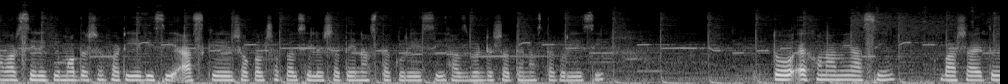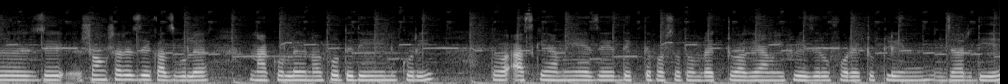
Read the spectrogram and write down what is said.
আমার ছেলেকে মাদ্রাসা পাঠিয়ে দিছি আজকে সকাল সকাল ছেলের সাথে নাস্তা করিয়েছি হাজব্যান্ডের সাথে নাস্তা করিয়েছি তো এখন আমি আছি বাসায়। তো যে সংসারে যে কাজগুলো না করলে নয়, প্রতিদিন করি। তো আজকে আমি এই যে দেখতে পাচ্ছ তোমরা, একটু আগে আমি ফ্রিজের উপরে একটু ক্লিন জার দিয়ে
